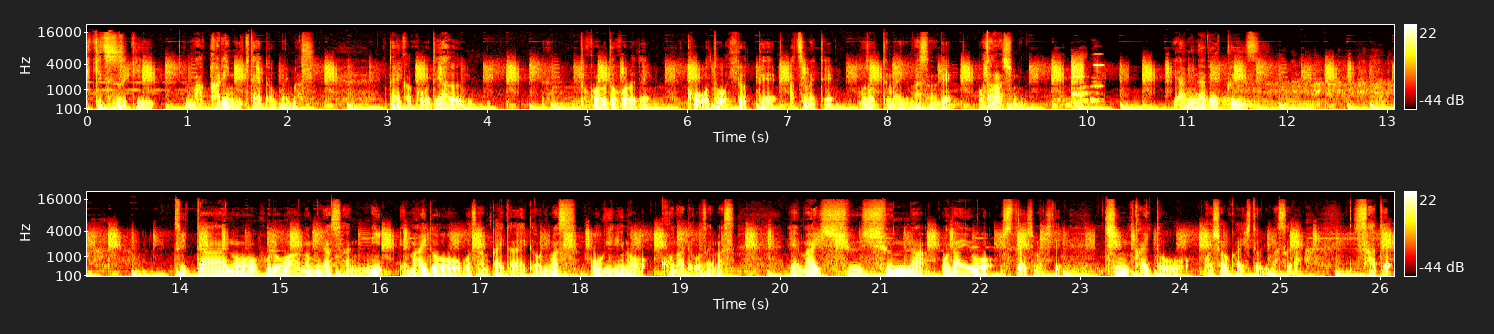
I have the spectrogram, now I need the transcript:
引き続きまあ狩りに行きたいと思います。何かこう出会うところどころでこう音を拾って集めて戻ってまいりますのでお楽しみに。闇鍋クイズ。ツイッターのフォロワーの皆さんに毎度ご参加いただいております。大喜利のコーナーでございます。え毎週旬なお題を出題しまして珍回答をご紹介しておりますがさて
